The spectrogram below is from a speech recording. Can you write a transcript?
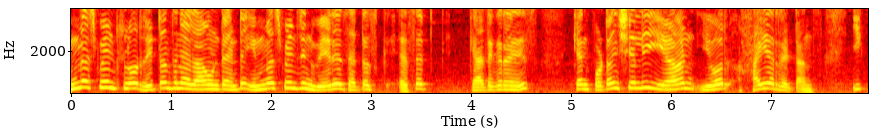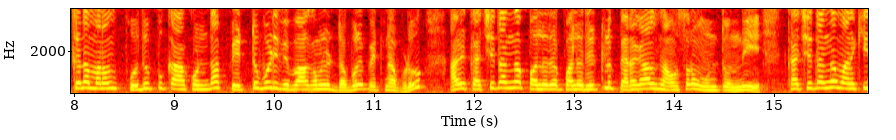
ఇన్వెస్ట్మెంట్లో రిటర్న్స్ ఎలా ఉంటాయంటే investments in various sets asset categorize can potentially earn your higher returns ఇక్కడ మనం పొదుపు కాకుండా పెట్టుబడి విభాగంలో డబ్బులు పెట్టినప్పుడు అవి ఖచ్చితంగా పలు పలు రెట్లు పెరగాల్సిన అవసరం ఉంటుంది. ఖచ్చితంగా మనకి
